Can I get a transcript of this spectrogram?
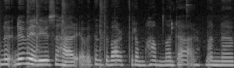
nu, nu, är det ju så här, jag vet inte varför de hamnar där men eh,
